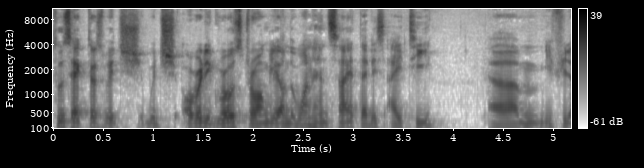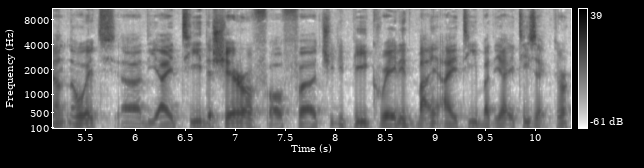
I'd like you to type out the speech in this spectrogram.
two sectors which, which already grow strongly on the one hand side, that is IT. Um, if you don't know it, uh, the IT, the share of, of uh, GDP created by IT, by the IT sector,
